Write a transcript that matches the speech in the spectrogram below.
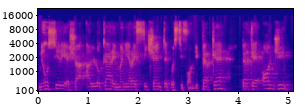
non si riesce a allocare in maniera efficiente questi fondi. Perché? Perché oggi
